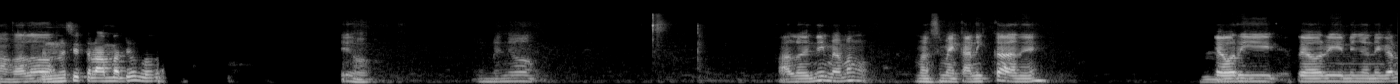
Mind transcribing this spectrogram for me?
Nah, kalau Bener sih terlambat juga. iya. Ini kalau ini memang masih mekanika nih. Hmm. Teori teori ininya nih kan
